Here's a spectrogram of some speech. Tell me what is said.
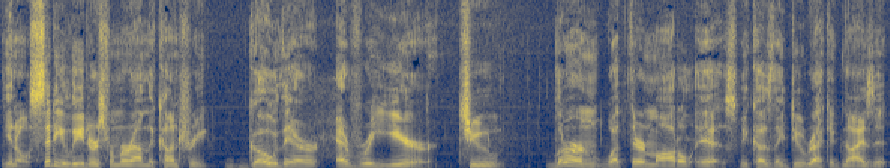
you know city leaders from around the country go there every year to learn what their model is because they do recognize it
